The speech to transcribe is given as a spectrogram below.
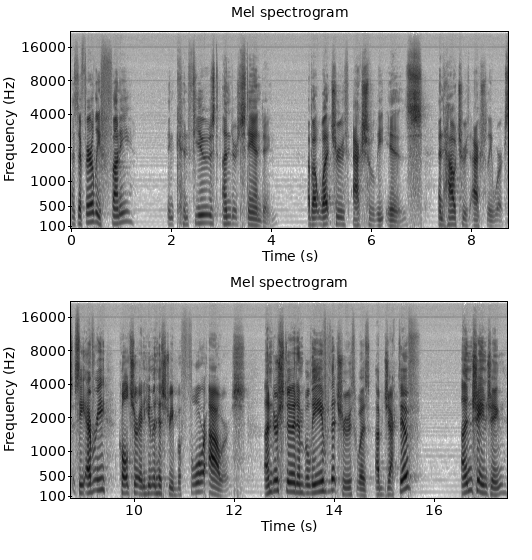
has a fairly funny and confused understanding about what truth actually is and how truth actually works. See, every culture in human history before ours understood and believed that truth was objective, unchanging,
